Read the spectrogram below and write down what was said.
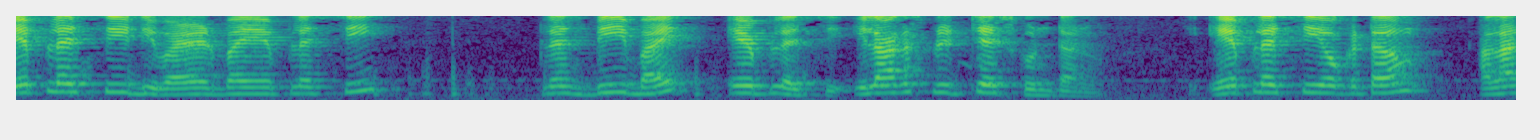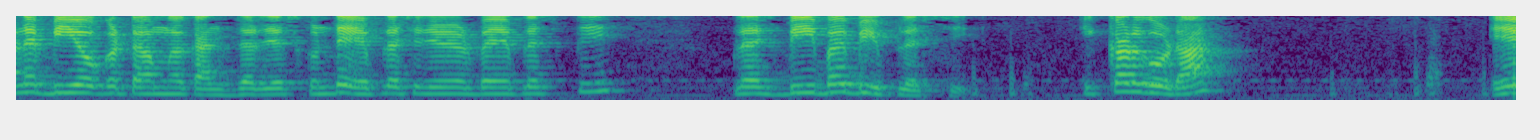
A plus C divided by A plus C plus B by A plus C. ఇలాగ స్ప్లిట్ చేసుకుంటాను. ఏ ప్లస్ సి ఒక టర్మ్ అలానే బి ఒక టర్మ్గా కన్సిడర్ చేసుకుంటే A plus C divided by A plus B plus B by B plus C. ఇక్కడ కూడా A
